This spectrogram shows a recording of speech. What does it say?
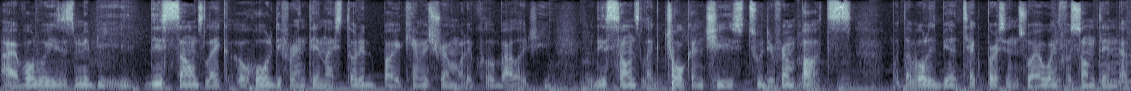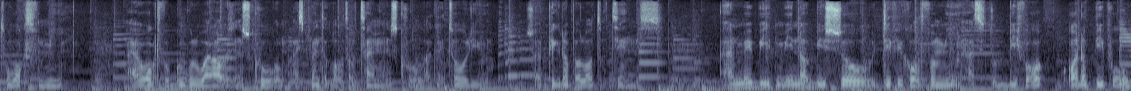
I've always, maybe this sounds like a whole different thing. I studied biochemistry and molecular biology. This sounds like chalk and cheese, two different parts but I've always been a tech person, so I went for something that works for me. I worked for Google while I was in school. I spent a lot of time in school, like I told you, so I picked up a lot of things. And maybe it may not be so difficult for me as it would be for other people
